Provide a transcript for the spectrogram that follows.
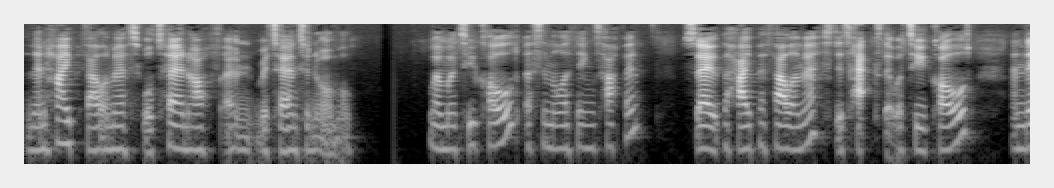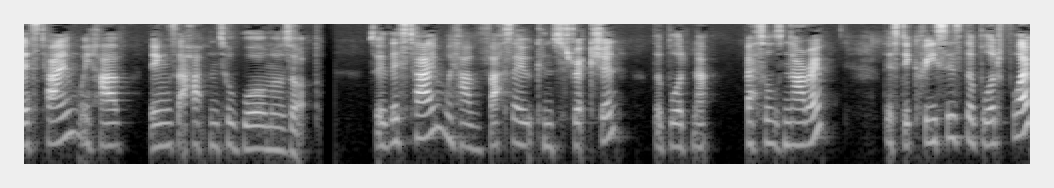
and then hypothalamus will turn off and return to normal. When we're too cold, a similar things happen. So the hypothalamus detects that we're too cold, and this time we have things that happen to warm us up. So this time we have vasoconstriction, the blood na- vessels narrow. This decreases the blood flow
